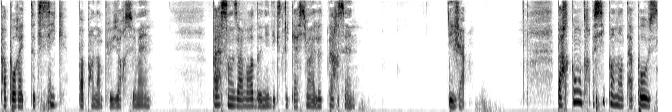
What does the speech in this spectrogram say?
Pas pour être toxique, pas pendant plusieurs semaines. Pas sans avoir donné d'explication à l'autre personne. Déjà. Par contre, si pendant ta pause,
